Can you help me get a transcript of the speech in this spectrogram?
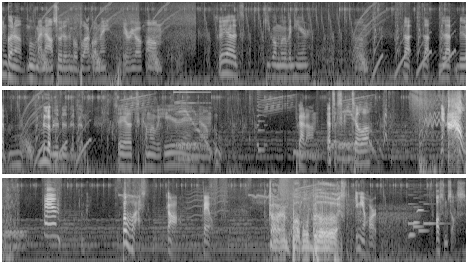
I'm gonna move my mouse so it doesn't go black on me. There we go. Um. So yeah, let's keep on moving here. Um. Blah blah blah blah blah blah blah blah blah. So yeah, let's come over here and um. Ooh. Forgot about him. That's a Skulltula. Yeah, ow! And okay. Bubble blast. Ah, oh, fail. Giant bubble blast. Give me a heart. Awesome sauce.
